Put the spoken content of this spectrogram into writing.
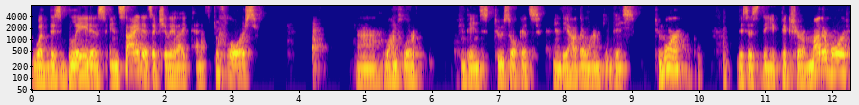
what this blade is inside, it's actually like kind of two floors. Uh, one floor contains two sockets and the other one contains two more. This is the picture of motherboard.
